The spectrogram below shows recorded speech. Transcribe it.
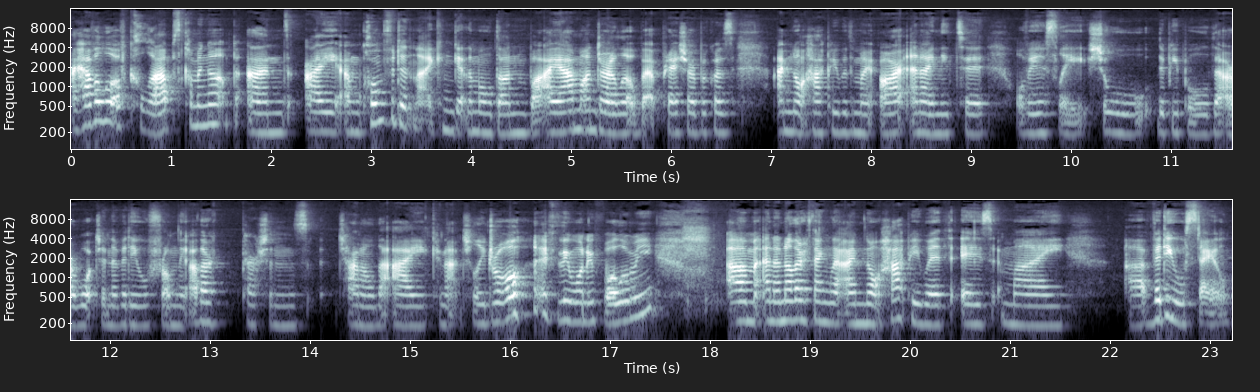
I have a lot of collabs coming up and I am confident that I can get them all done but I am under a little bit of pressure because I'm not happy with my art and I need to obviously show the people that are watching the video from the other person's channel that I can actually draw if they want to follow me. Um, and another thing that I'm not happy with is my uh, video style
